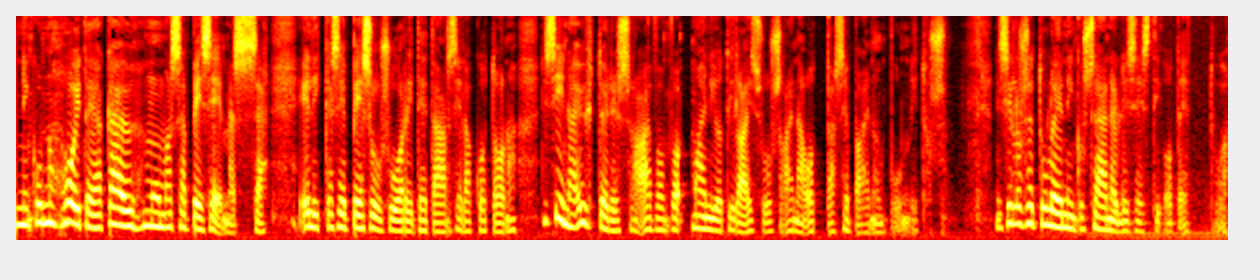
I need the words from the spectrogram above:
niin kun hoitaja käy muun muassa pesemässä, eli se pesu suoritetaan siellä kotona, niin siinä yhteydessä on aivan mainio tilaisuus aina ottaa se painonpunnitus. Niin silloin se tulee niin kuin säännöllisesti otettua.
